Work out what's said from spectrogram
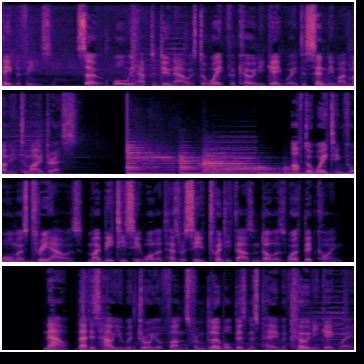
Paid the fees. So, all we have to do now is to wait for Coinny Gateway to send me my money to my address. After waiting for almost 3 hours, my BTC wallet has received $20,000 worth Bitcoin. Now, that is how you withdraw your funds from Global Business Pay with Coinny Gateway.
